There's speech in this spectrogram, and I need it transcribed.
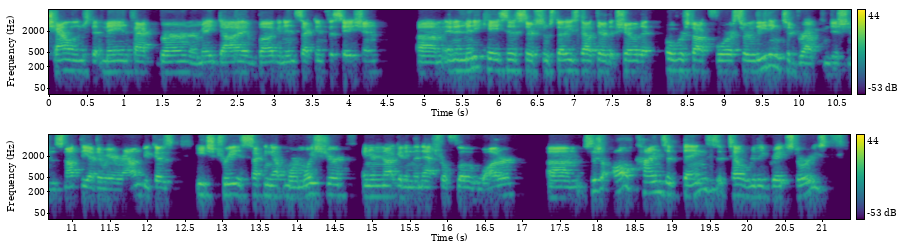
challenged that may in fact burn or may die of bug and insect infestation. Um, and in many cases, there's some studies out there that show that overstocked forests are leading to drought conditions, not the other way around, because each tree is sucking up more moisture and you're not getting the natural flow of water. Um, so there's all kinds of things that tell really great stories.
